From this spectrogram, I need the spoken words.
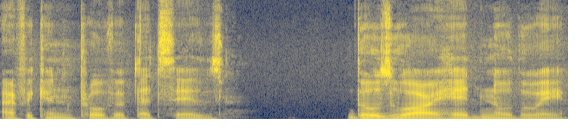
African proverb that says, Those who are ahead know the way.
